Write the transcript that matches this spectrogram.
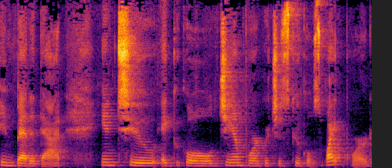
embedded that into a Google Jamboard, which is Google's whiteboard.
